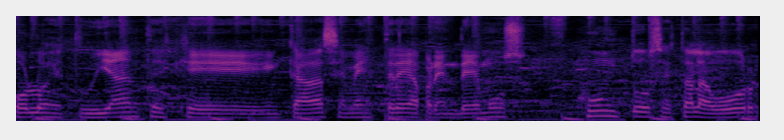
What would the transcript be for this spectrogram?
por los estudiantes que en cada semestre aprendemos juntos esta labor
